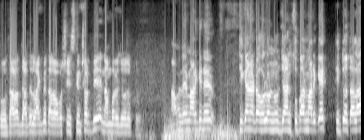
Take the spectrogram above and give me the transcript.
তো তারা যাদের লাগবে তারা অবশ্যই স্ক্রিনশট দিয়ে নাম্বারে যোগাযোগ করবে। আমাদের মার্কেটের ঠিকানাটা হলো নূরজাহান সুপার মার্কেট তৃতীয় তলা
